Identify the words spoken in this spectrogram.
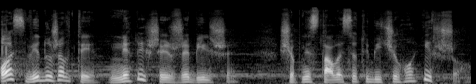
Ось видужав ти, не гріши вже більше, щоб не сталося тобі чого гіршого.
